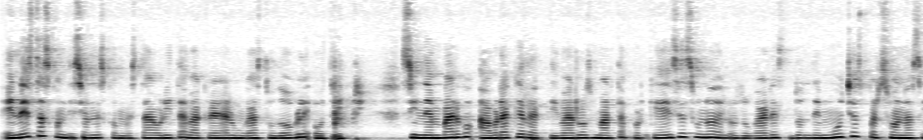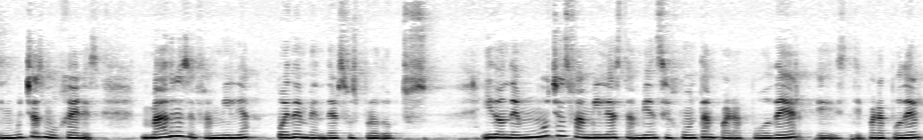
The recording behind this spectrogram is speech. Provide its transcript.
En estas condiciones como está ahorita va a crear un gasto doble o triple. Sin embargo, habrá que reactivarlos, Marta, porque ese es uno de los lugares donde muchas personas y muchas mujeres, madres de familia, pueden vender sus productos y donde muchas familias también se juntan para poder, este, para poder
